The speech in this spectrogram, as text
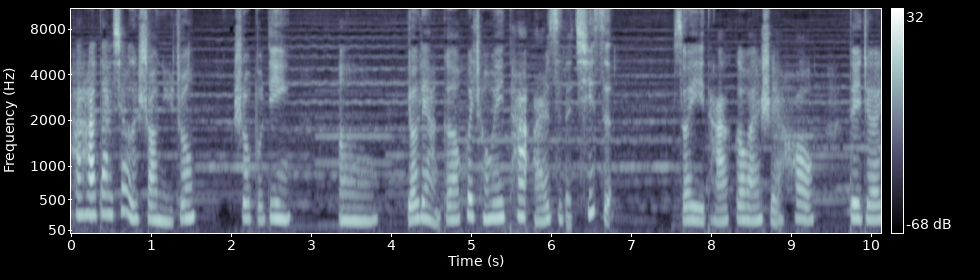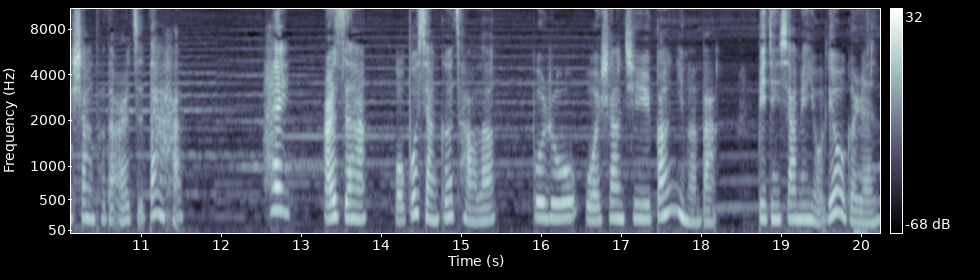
哈哈大笑的少女中，说不定，嗯，有两个会成为他儿子的妻子。所以他喝完水后，对着上头的儿子大喊：“嘿，儿子啊，我不想割草了，不如我上去帮你们吧。毕竟下面有六个人。”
